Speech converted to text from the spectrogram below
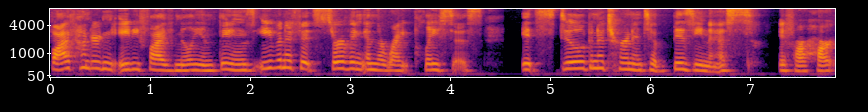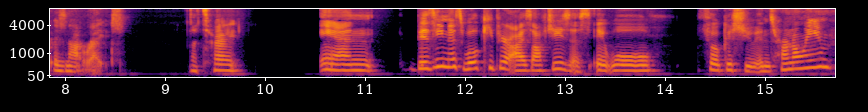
585 million things, even if it's serving in the right places. It's still going to turn into busyness if our heart is not right. That's right. And busyness will keep your eyes off Jesus. It will focus you internally.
